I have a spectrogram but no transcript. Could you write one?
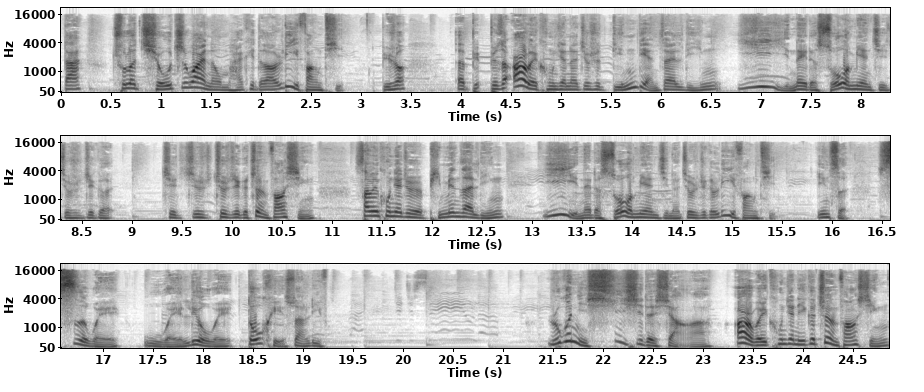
当然，除了球之外呢，我们还可以得到立方体。比如说，呃，比比如说二维空间呢，就是顶点在零一以内的所有面积就是这个，就就就是这个正方形。三维空间就是平面在零一以内的所有面积呢，就是这个立方体。因此，四维、五维、六维都可以算立方。如果你细细的想啊，二维空间的一个正方形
